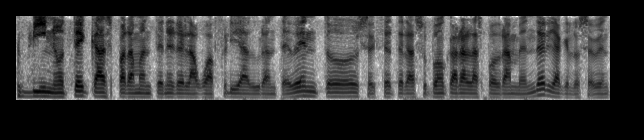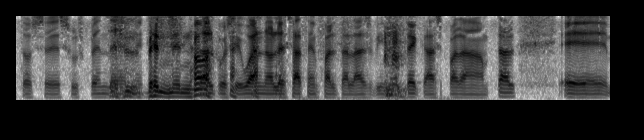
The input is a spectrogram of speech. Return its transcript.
vinotecas para mantener el agua fría durante eventos, etcétera. Supongo que ahora las podrán vender ya que los eventos se suspenden. Se suspenden, ¿no? Tal, pues igual no les hacen falta las vinotecas para tal. Eh,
